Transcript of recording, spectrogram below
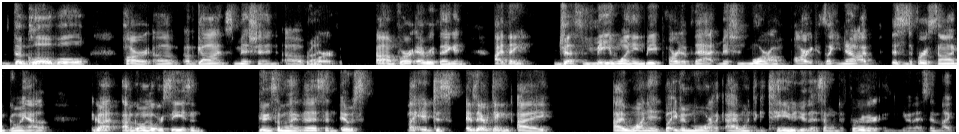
the global heart of of God's mission of Right. work, um, for everything. And I think just me wanting to be part of that mission more on part because like you know I this is the first time going out, going I'm going overseas and doing something like this and it was like it just it was everything i i wanted but even more like i want to continue to do this. I want to further into doing this. And like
